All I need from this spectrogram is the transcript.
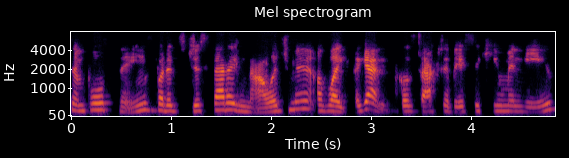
simple things but it's just that acknowledgement of like again goes back to basic human needs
